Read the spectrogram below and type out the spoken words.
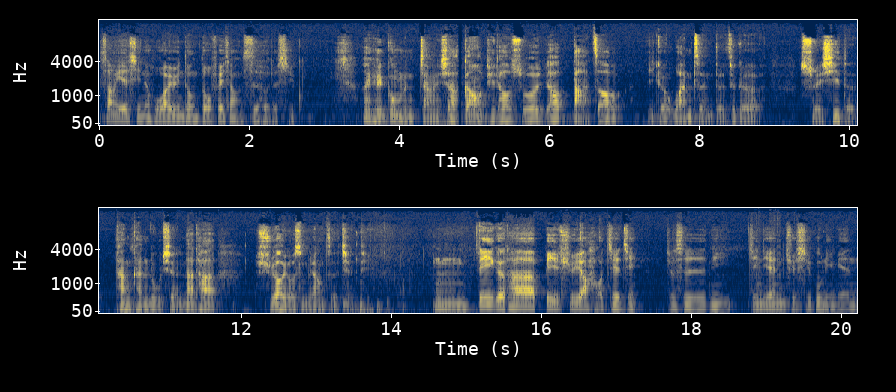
商业型的户外运动都非常适合的溪谷。那你可以跟我们讲一下，刚好提到说要打造一个完整的这个水系的探勘路线，那它需要有什么样子的前提？嗯，第一个它必须要好接近，就是你今天去溪谷里面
